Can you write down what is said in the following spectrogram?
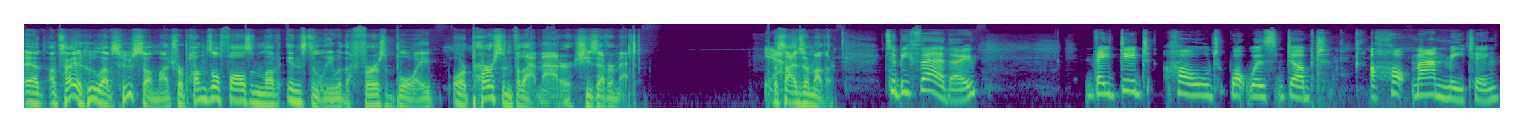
And I'll tell you who loves who so much. Rapunzel falls in love instantly with the first boy or person for that matter she's ever met, Yeah. besides her mother. To be fair, though, they did hold what was dubbed a hot man meeting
